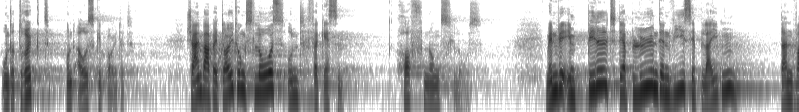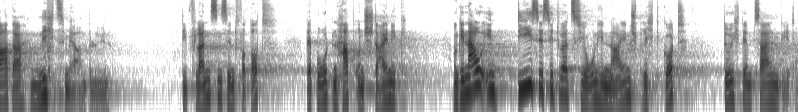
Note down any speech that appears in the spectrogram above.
unterdrückt und ausgebeutet. Scheinbar bedeutungslos und vergessen, hoffnungslos. Wenn wir im Bild der blühenden Wiese bleiben, dann war da nichts mehr am Blühen. Die Pflanzen sind verdorrt, der Boden hart und steinig. Und genau in diese Situation hinein spricht Gott durch den Psalmbeter.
